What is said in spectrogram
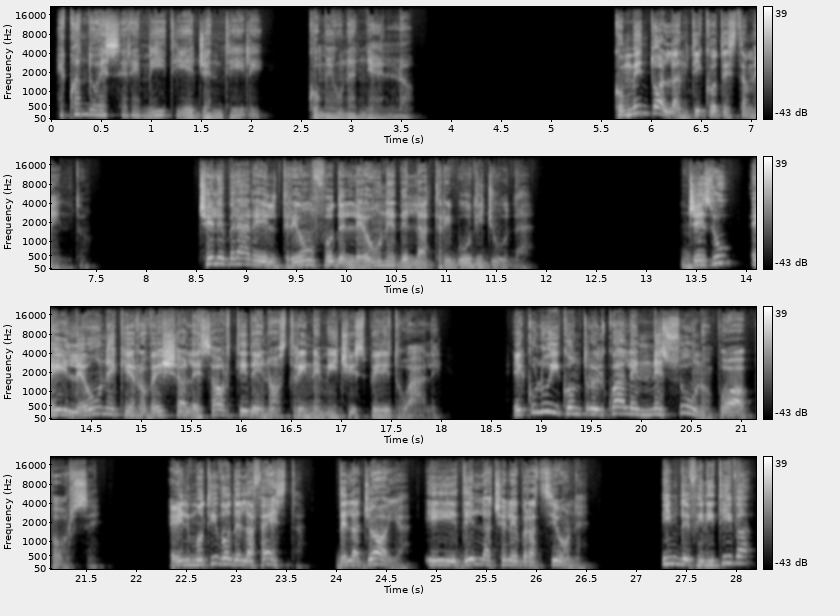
e quando essere miti e gentili come un agnello. Commento all'Antico Testamento celebrare il trionfo del leone della tribù di Giuda. Gesù è il leone che rovescia le sorti dei nostri nemici spirituali. È colui contro il quale nessuno può opporsi. È il motivo della festa, della gioia e della celebrazione. In definitiva,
